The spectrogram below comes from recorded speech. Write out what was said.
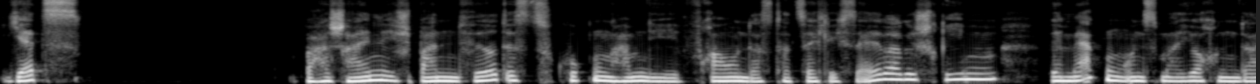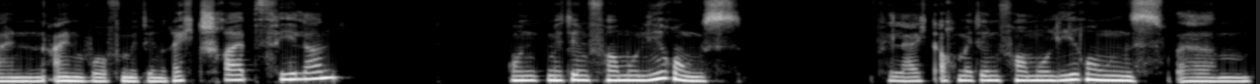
jetzt wahrscheinlich spannend wird, ist zu gucken, haben die Frauen das tatsächlich selber geschrieben? Wir merken uns mal, Jochen, deinen Einwurf mit den Rechtschreibfehlern und mit den Formulierungs, vielleicht auch mit den Formulierungs, ähm,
